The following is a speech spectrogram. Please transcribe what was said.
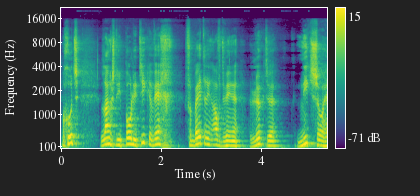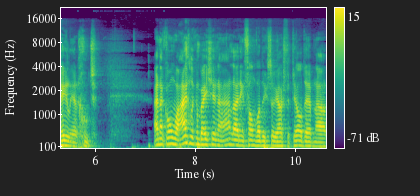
Maar goed, langs die politieke weg verbetering afdwingen lukte niet zo heel erg goed. En dan komen we eigenlijk een beetje naar aanleiding van wat ik zojuist verteld heb naar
